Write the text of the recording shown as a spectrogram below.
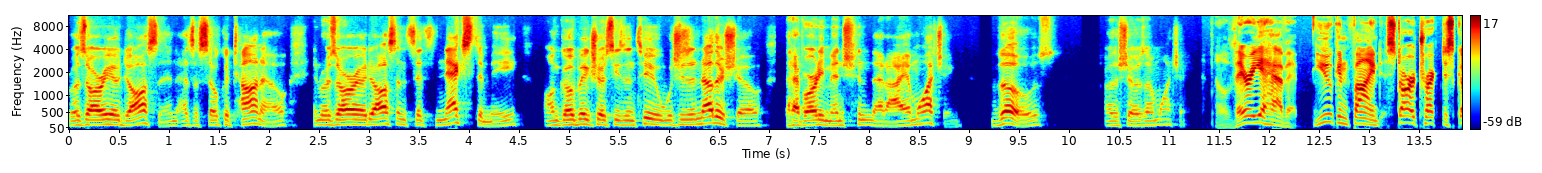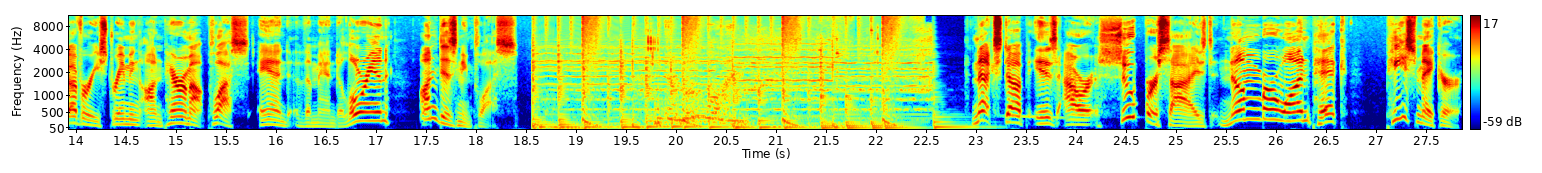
Rosario Dawson as Ahsoka Tano, and Rosario Dawson sits next to me on Go Big Show Season 2, which is another show that I've already mentioned that I am watching. Those are the shows I'm watching. Well, there you have it. You can find Star Trek Discovery streaming on Paramount Plus and The Mandalorian on Disney Plus. Next up is our supersized number one pick, Peacemaker.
